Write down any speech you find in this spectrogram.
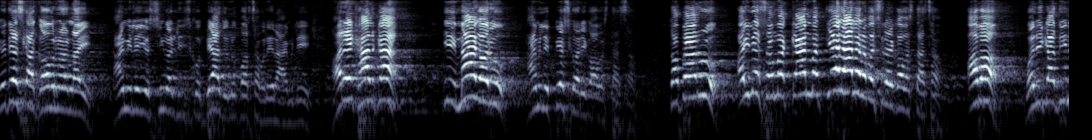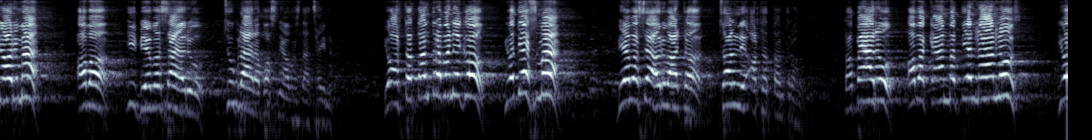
यो देशका गभर्नरलाई हामीले यो सिङ्गल डिजिटको ब्याज हुनुपर्छ भनेर हामीले हरेक खालका यी मागहरू हामीले पेस गरेको अवस्था छ। तपाईँहरू अहिलेसम्म कानमा तेल हालेर बसिरहेको अवस्था छ। अब भोलिका दिनहरूमा अब यी व्यवसायहरू चुप लाएर बस्ने अवस्था छैन। यो अर्थतन्त्र भनेको यो देशमा व्यवसायहरूबाट चल्ने अर्थतन्त्र हो। तपाईँहरू अब कानमा तेल नहाल्नुहोस्। यो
